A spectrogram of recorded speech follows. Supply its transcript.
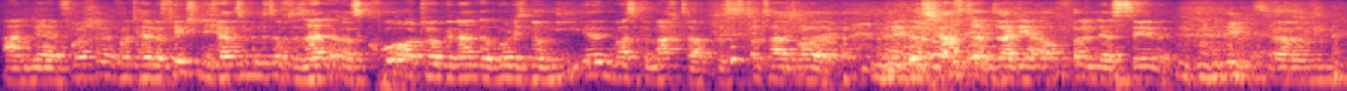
an der Vorstellung von Taylor Fiction. Ich werde zumindest auf der Seite als Co-Autor genannt, obwohl ich noch nie irgendwas gemacht habe. Das ist total toll. Wenn ihr das schafft, dann seid ihr auch voll in der Szene. Ähm,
